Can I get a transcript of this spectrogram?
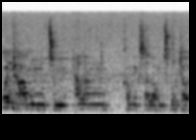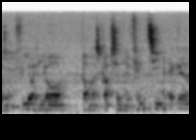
und haben zum Erlangen Comic Salon 2004 hier, damals gab es ja eine Fanzine-Ecke,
